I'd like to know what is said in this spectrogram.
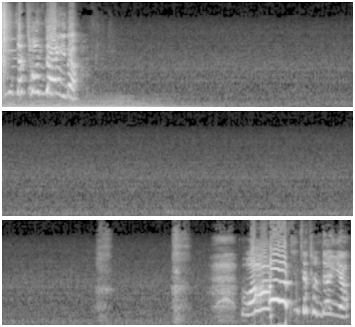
진짜 천장이다! 와, 진짜 천장이야.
